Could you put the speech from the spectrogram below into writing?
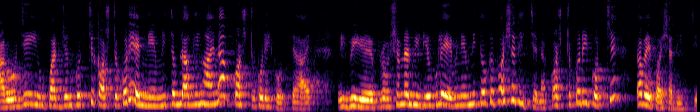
আর ও যে উপার্জন করছে কষ্ট করে, এমনি এমনি তো ব্লগিং হয় না, কষ্ট করেই করতে হয়। প্রফেশনাল ভিডিওগুলো এমনি এমনি তো ওকে পয়সা দিচ্ছে না, কষ্ট করেই করছে, তবেই পয়সা দিচ্ছে।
